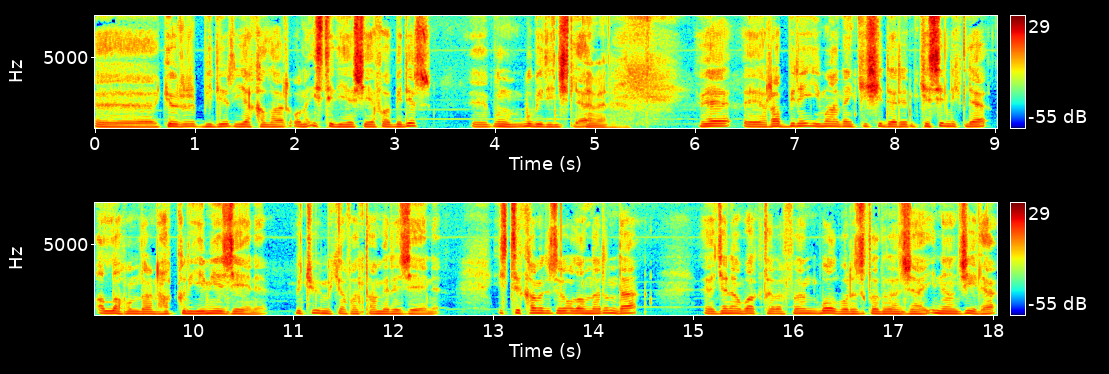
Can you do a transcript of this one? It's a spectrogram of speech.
e, görür, bilir, yakalar, ona istediği her şey yapabilir. E, bunun bu bilinçle Evet. Ve e, Rabbine iman eden kişilerin kesinlikle Allah onların hakkını yemeyeceğini, bütün mükafattan vereceğini, istikamet üzere olanların da e, Cenab-ı Hak tarafından bol bol rızıklandıracağı inancıyla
